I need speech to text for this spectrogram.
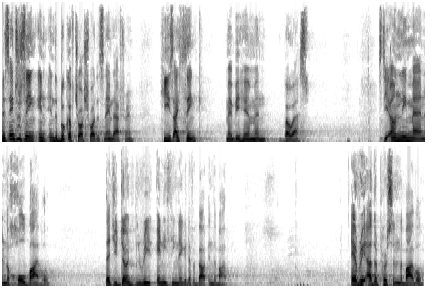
And it's interesting in, in the book of Joshua, that's named after him, he's, I think, maybe him and Boaz, it's the only man in the whole Bible that you don't read anything negative about in the Bible. Every other person in the Bible,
